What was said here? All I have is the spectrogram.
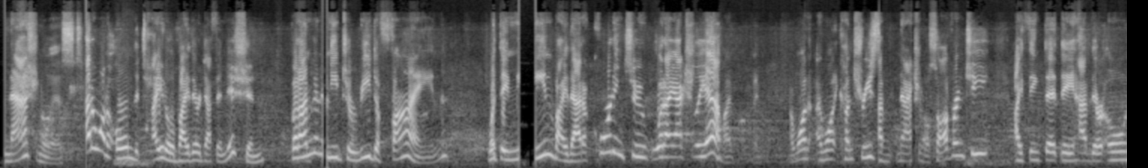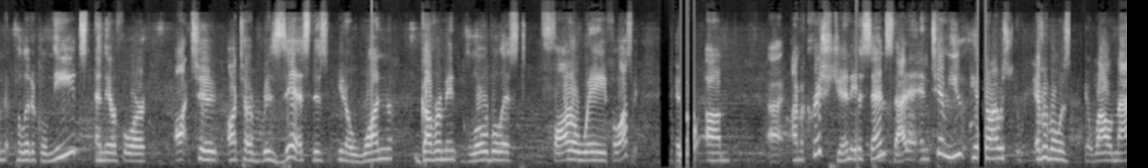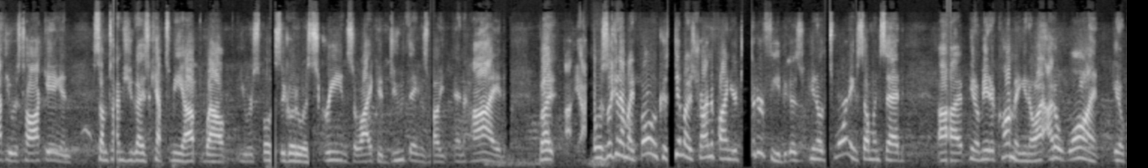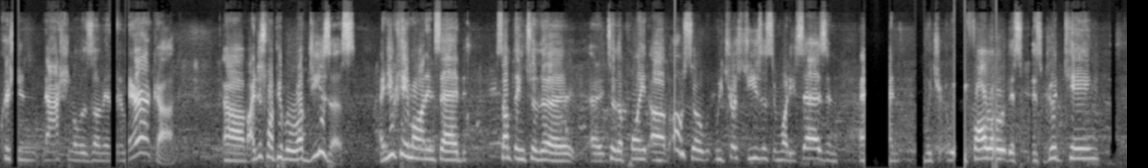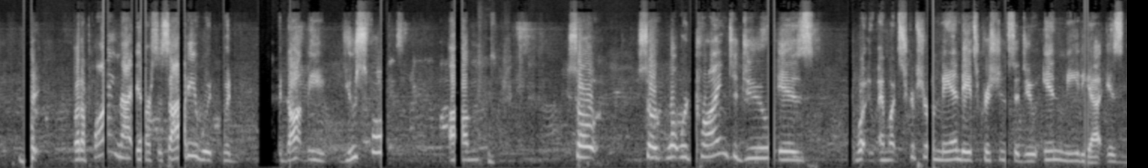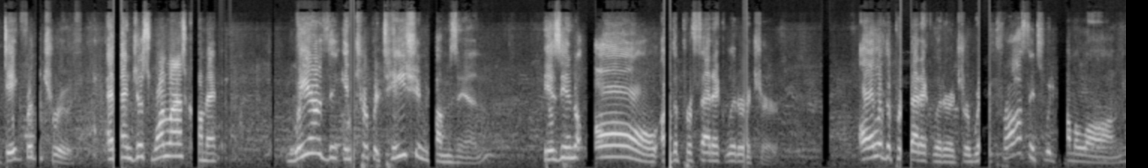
nationalist, I don't want to own the title by their definition, but I'm going to need to redefine what they mean by that according to what I actually am. I, I, I want I want countries have national sovereignty. I think that they have their own political needs and therefore ought to ought to resist this, you know, one government globalist faraway philosophy. You know, um, uh, I'm a Christian in the sense that, and, and Tim, you you know, I was everyone was you know, while Matthew was talking, and sometimes you guys kept me up while you were supposed to go to a screen so I could do things while, and hide. But I, I was looking at my phone because Tim, I was trying to find your Twitter feed because you know this morning someone said uh, you know, made a comment. You know, I, I, don't want you know Christian nationalism in America. Um, I just want people to love Jesus. And you came on and said something to the uh, to the point of, oh, so we trust Jesus and what He says, and and, we, tr- we follow this this good King. But but applying that in our society would would, would not be useful. Um, so so what we're trying to do is what and what scripture mandates Christians to do in media is dig for the truth. And then just one last comment where the interpretation comes in is in all of the prophetic literature. All of the prophetic literature where prophets would come along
